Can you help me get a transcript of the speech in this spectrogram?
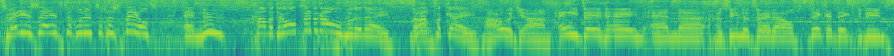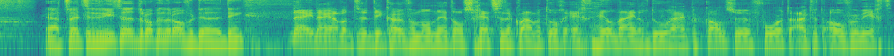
72 minuten gespeeld. En nu gaan we erop en erover, René. Nou. Huppakee. Hou het je aan. 1 tegen 1. En eh, gezien de tweede helft, dikke dik verdiend. Ja, het werd er niet eh, erop en erover, de Dink. Nee, nou ja, wat eh, Dick Heuvelman net al schetste... er kwamen toch echt heel weinig doelrijpe kansen voort uit het overwicht.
